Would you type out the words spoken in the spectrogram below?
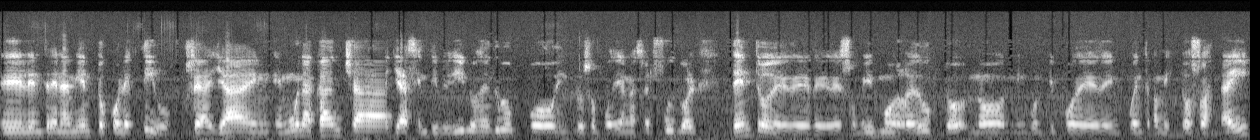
el entrenamiento colectivo, o sea, ya en, una cancha, ya sin dividirlos en grupo, incluso podían hacer fútbol dentro de, su mismo reducto, no ningún tipo de, encuentro amistoso hasta ahí,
